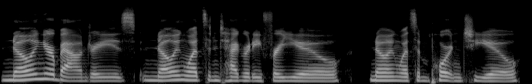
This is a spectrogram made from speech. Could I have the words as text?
knowing your boundaries, knowing what's integrity for you, knowing what's important to you,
